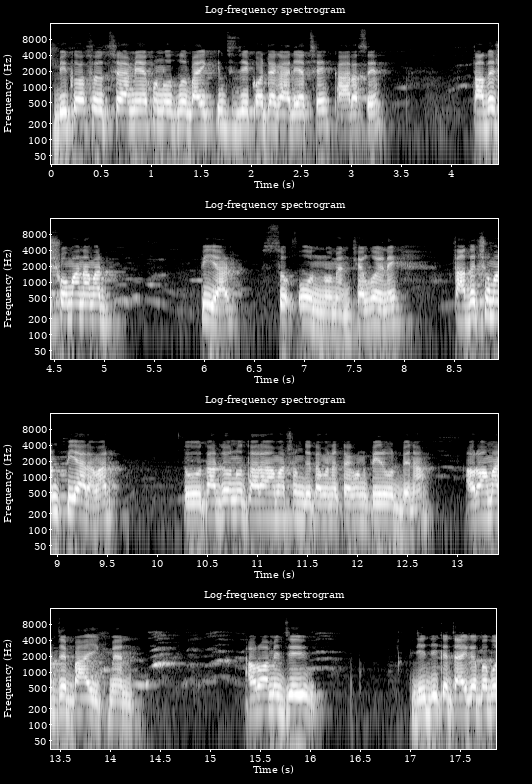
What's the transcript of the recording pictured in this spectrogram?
বিকজ হচ্ছে আমি এখন নতুন বাইক কিনছি, যে কয়টা গাড়ি আছে, কার আছে, তাদের সমান আমার পিয়ার সো ও নো ম্যান খেয়াল করে নেই। তাদের সমান পিয়ার আমার, তো তার জন্য তারা আমার সঙ্গে তেমন একটা এখন পেরে উঠবে না। আরও আমার যে বাইক ম্যান আরও আমি যে যেদিকে জায়গা পাবো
